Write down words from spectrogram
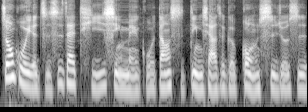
中国也只是在提醒美国当时定下这个共识，就是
